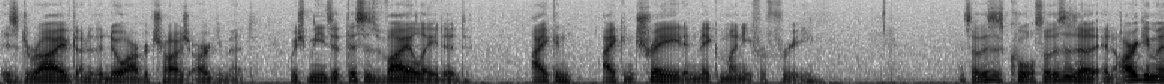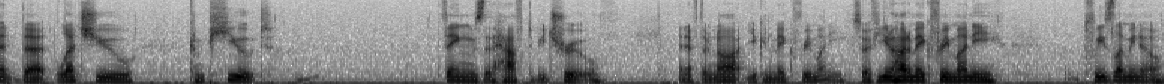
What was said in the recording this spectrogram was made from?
is derived under the no arbitrage argument, which means if this is violated, I can I can trade and make money for free. And so this is cool. So this is a, an argument that lets you compute things that have to be true. And if they're not, you can make free money. So if you know how to make free money, please let me know.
